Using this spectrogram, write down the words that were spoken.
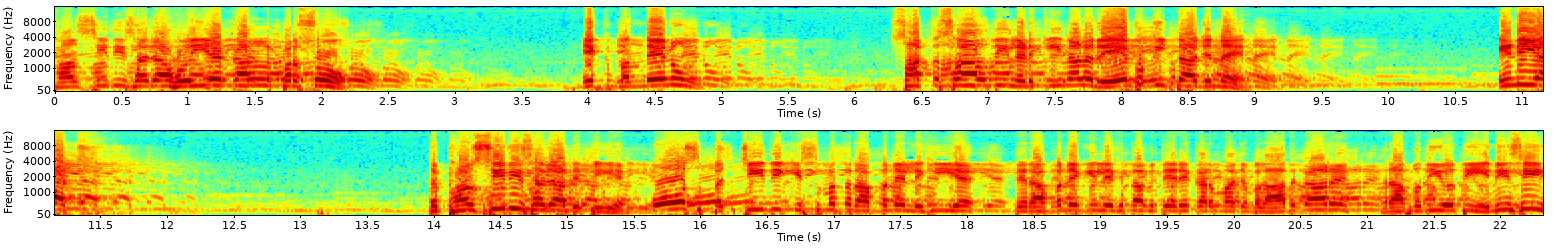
ਫਾਂਸੀ ਦੀ ਸਜ਼ਾ ਹੋਈ ਹੈ ਕੱਲ ਪਰਸੋਂ। ਇੱਕ ਬੰਦੇ ਨੂੰ 7 ਸਾਲ ਦੀ ਲੜਕੀ ਨਾਲ ਰੇਪ ਕੀਤਾ ਜਿਨੇ। ਇੰਡੀਆ 'ਚ। ਤੇ ਫਾਂਸੀ ਦੀ ਸਜ਼ਾ ਦਿੱਤੀ ਹੈ। ਉਸ ਬੱਚੀ ਦੀ ਕਿਸਮਤ ਰੱਬ ਨੇ ਲਿਖੀ ਹੈ ਤੇ ਰੱਬ ਨੇ ਕੀ ਲਿਖਤਾ ਵੀ ਤੇਰੇ ਕਰਮਾਂ 'ਚ ਬਲਾਤਕਾਰ ਹੈ ਰੱਬ ਦੀ ਉਹ ਧੀ ਨਹੀਂ ਸੀ।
